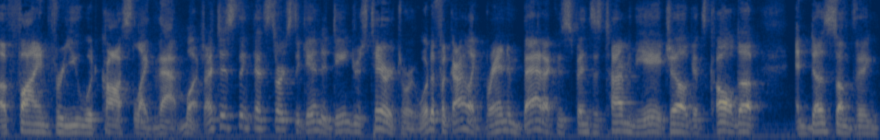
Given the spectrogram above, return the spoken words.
a fine for you would cost like that much. I just think that starts to get into dangerous territory. What if a guy like Brandon Baddock, who spends his time in the AHL, gets called up and does something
